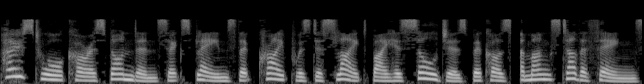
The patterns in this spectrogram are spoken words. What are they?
Post-war correspondence explains that Kreipe was disliked by his soldiers because, amongst other things,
